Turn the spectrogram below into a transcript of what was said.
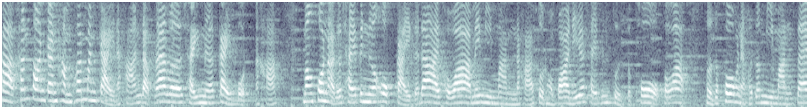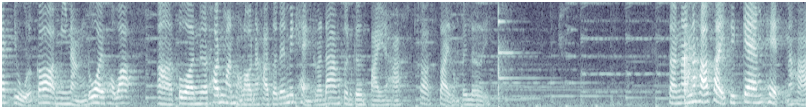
ค่ะขั้นตอนการทำทอดมันไก่นะคะ อันดับแรกเราจะใช้เนื้อไก่บดนะคะ บางคนอาจจะใช้เป็นเนื้ออกไก่ก็ได้ เพราะว่าไม่มีมันนะคะ ส่วนของปออันนี้จะใช้เป็นส่วนสะโพกเพราะว่าส่วนสะโพกเนี่ยเขาจะมีมันแทรกอยู่แล้วก็มีหนังด้วย เพราะว่าตัวเนื้อทอดมันของเรานะคะ จะได้ไม่แข็งกระด้างจนเกินไปนะคะ ก็ใส่ลงไปเลย จากนั้นนะคะใส่พริกแกงเผ็ดนะคะ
